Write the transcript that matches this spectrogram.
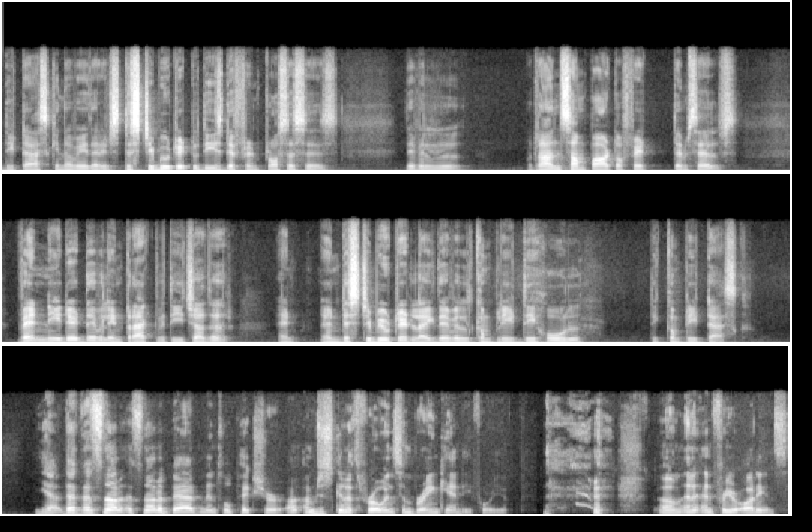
the task in a way that it's distributed to these different processes. They will run some part of it themselves. When needed, they will interact with each other and and distribute it like they will complete the whole the complete task yeah that, that's not that's not a bad mental picture i'm just going to throw in some brain candy for you um, and, and for your audience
